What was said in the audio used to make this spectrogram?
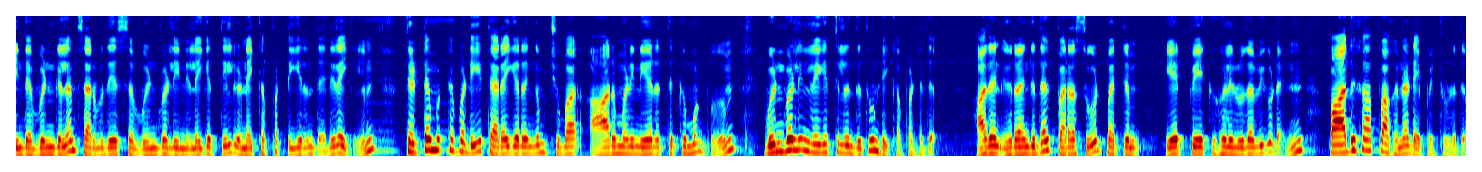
இந்த விண்கலம் சர்வதேச விண்வெளி நிலையத்தில் இணைக்கப்பட்டு இருந்த நிலையில் திட்டமிட்டபடி தரையிறங்கும் சுமார் ஆறு மணி நேரத்துக்கு முன்பு விண்வெளி நிலையத்திலிருந்து துண்டிக்கப்பட்டது. அதன் இறங்குதல் பரசூட் மற்றும் ஏற்பேக்குகளின் உதவியுடன் பாதுகாப்பாக நடைபெற்றுள்ளது.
